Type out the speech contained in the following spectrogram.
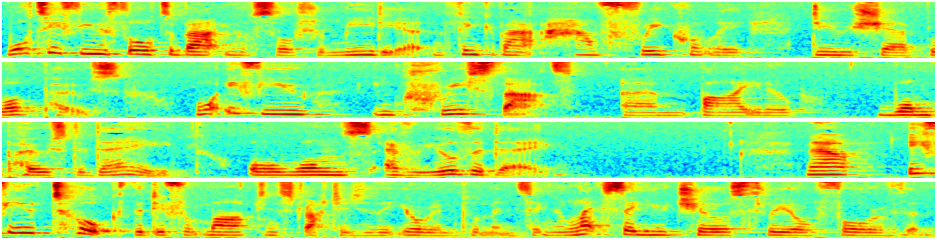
What if you thought about your social media and think about how frequently do you share blog posts? What if you increase that um, by you know one post a day or once every other day? Now, if you took the different marketing strategies that you're implementing, and let's say you chose three or four of them,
